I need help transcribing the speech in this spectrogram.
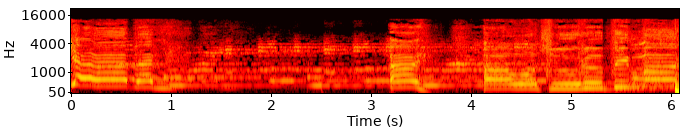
Yeah, baby. I I want you to be mine.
